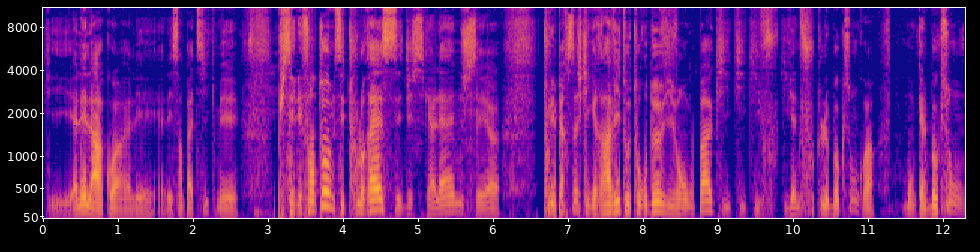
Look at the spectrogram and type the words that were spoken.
qui, elle est là, quoi. Elle est, elle est sympathique, mais puis c'est les fantômes, c'est tout le reste, c'est Jessica Lange, c'est euh, tous les personnages qui gravitent autour d'eux, vivants ou pas, qui, qui, qui, qui, viennent foutre le boxon, quoi. Bon, quel boxon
